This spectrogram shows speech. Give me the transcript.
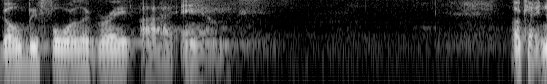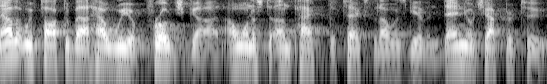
go before the great I am. Okay, now that we've talked about how we approach God, I want us to unpack the text that I was given Daniel chapter 2.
